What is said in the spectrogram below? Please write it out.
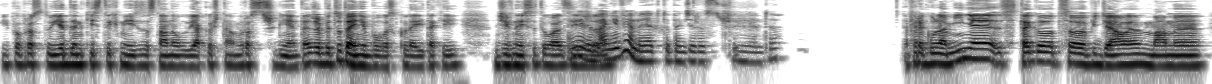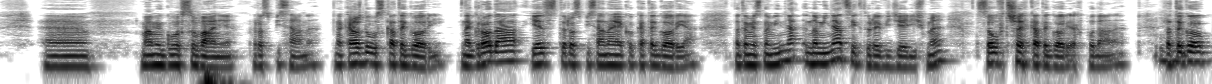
i po prostu jedynki z tych miejsc zostaną jakoś tam rozstrzygnięte, żeby tutaj nie było z kolei takiej dziwnej sytuacji. A nie że... wiem, a nie wiemy, jak to będzie rozstrzygnięte. W regulaminie, z tego co widziałem, mamy, e, mamy głosowanie rozpisane na każdą z kategorii. Nagroda jest rozpisana jako kategoria. Natomiast nomina nominacje, które widzieliśmy, są w trzech kategoriach podane. Mhm. Dlatego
